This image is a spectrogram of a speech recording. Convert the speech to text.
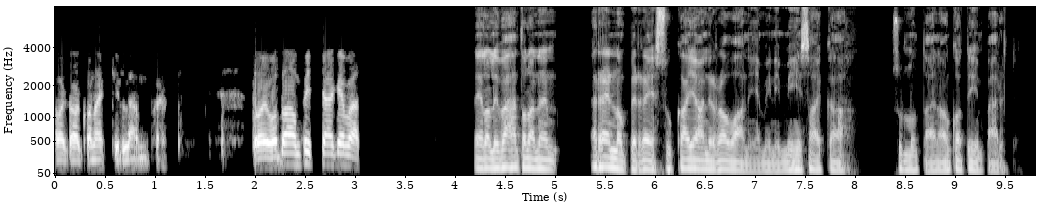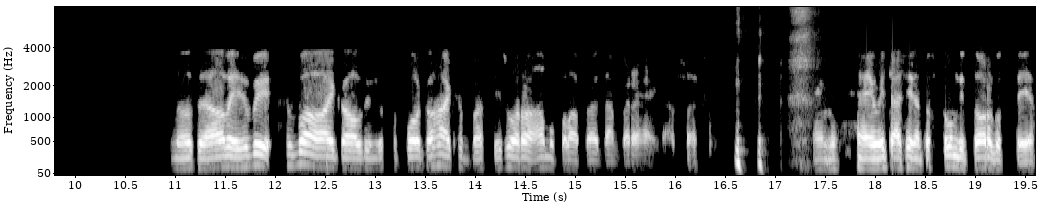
alkaa konekin lämpöä. Toivotaan pitkää kevättä. Teillä oli vähän tällainen rennompi reissu Kajaani Rovaniemi, niin mihin aikaa sunnuntaina on kotiin päädytty? No se oli hyvin, hyvä aika, oltiin tuossa puoli kahdeksan päästiin suoraan aamupalapöytään perheen kanssa. Ei, ei, mitään siinä, tuossa tunti torkuttiin ja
